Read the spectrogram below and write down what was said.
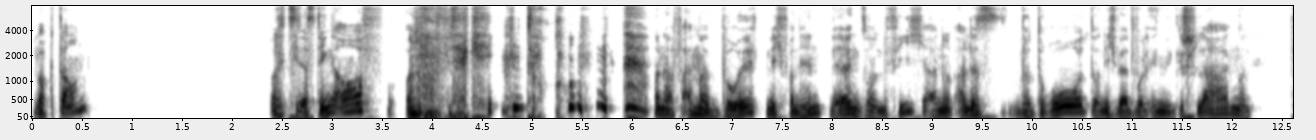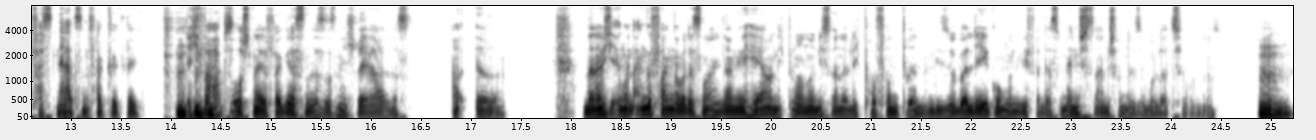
Lockdown. Und ich ziehe das Ding auf und auf der Gegend rum. Und auf einmal brüllt mich von hinten irgend so ein Viech an und alles wird rot und ich werde wohl irgendwie geschlagen und fast einen Herzinfarkt gekriegt. Ich war, hab so schnell vergessen, dass es nicht real ist. Ah, irre. Und dann habe ich irgendwann angefangen, aber das ist noch nicht lange her und ich bin auch noch nicht sonderlich profund drin in diese Überlegung, inwiefern das Menschsein schon eine Simulation ist. Hm.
